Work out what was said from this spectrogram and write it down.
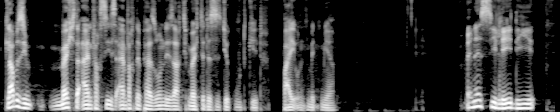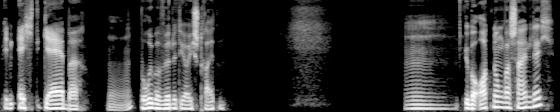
ich glaube, sie möchte einfach, sie ist einfach eine Person, die sagt, ich möchte, dass es dir gut geht, bei und mit mir. Wenn es die Lady in echt gäbe, Mhm. worüber würdet ihr euch streiten? Über Ordnung wahrscheinlich.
